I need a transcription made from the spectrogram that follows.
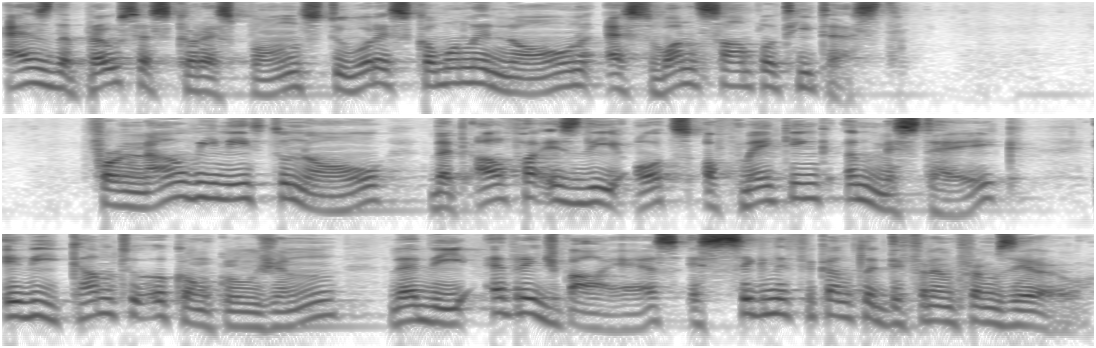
as the process corresponds to what is commonly known as one sample t-test. For now we need to know that alpha is the odds of making a mistake if we come to a conclusion that the average bias is significantly different from zero.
